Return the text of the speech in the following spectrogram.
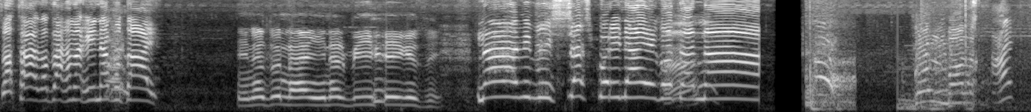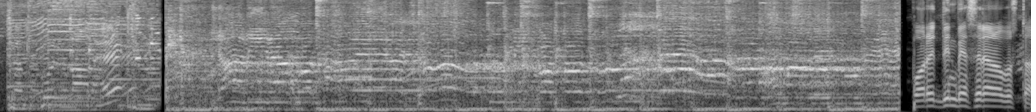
চাচা চাচা আমার হিনা কোথায়? এনা তো নাই এনার বিয়ে হয়ে গেছে। না আমি বিশ্বাস করি না এ কথা না। পরের দিন বেচারার অবস্থা।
